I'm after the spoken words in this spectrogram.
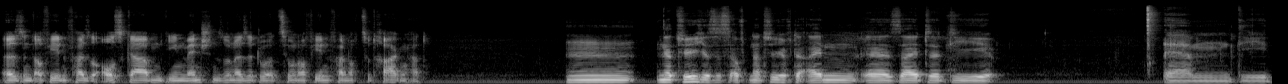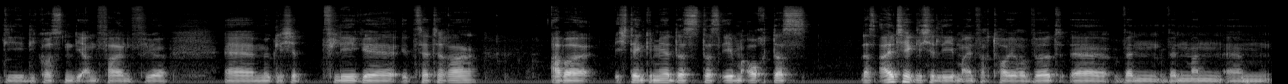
äh, sind auf jeden Fall so Ausgaben, die ein Mensch in so einer Situation auf jeden Fall noch zu tragen hat? Mm, natürlich ist es auf, natürlich auf der einen äh, Seite die, ähm, die, die, die Kosten, die anfallen für äh, mögliche Pflege etc. Aber ich denke mir, dass, dass eben auch das, das alltägliche Leben einfach teurer wird, äh, wenn, wenn man ähm,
